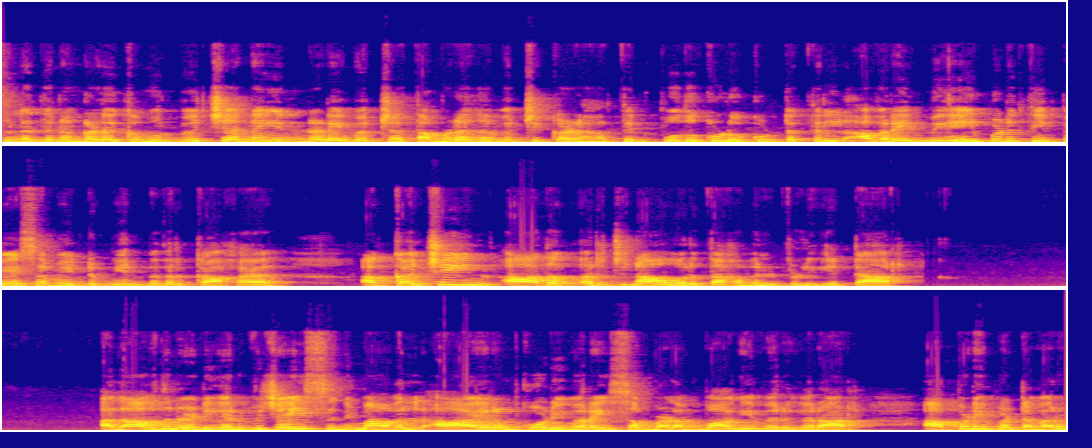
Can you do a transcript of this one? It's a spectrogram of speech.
சில தினங்களுக்கு முன்பு சென்னையில் நடைபெற்ற தமிழக வெற்றிக் கழகத்தின் பொதுக்குழு கூட்டத்தில் அவரை மிகைப்படுத்தி பேச வேண்டும் என்பதற்காக அக்கட்சியின் ஆதவ் அர்ஜுனா ஒரு தகவல் வெளியிட்டார். அதாவது நடிகர் விஜய் சினிமாவில் ஆயிரம் கோடி வரை சம்பளம் வாங்கி வருகிறார். அப்படிப்பட்டவர்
